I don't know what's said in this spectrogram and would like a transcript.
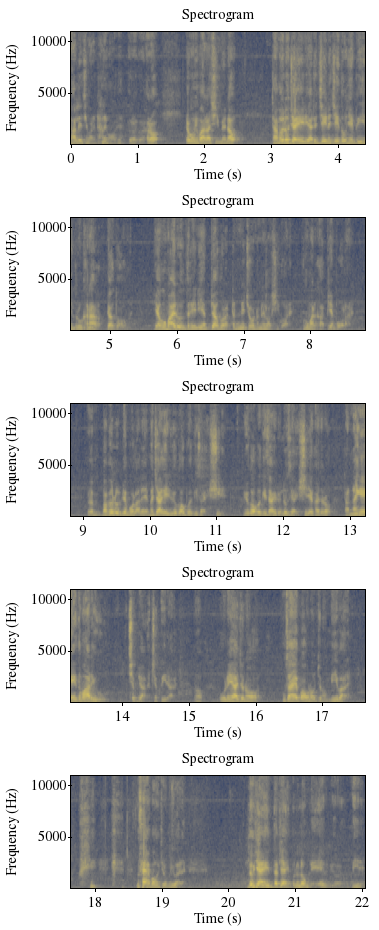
နားလည်ချင်မှနားလည်မှာဗျာပြောတာအဲ့တော့ရန်ကုန်မှာလာရှိမယ်နောက်ဒါမဲ့လို့ကြရေးတွေကတစ်ချိန်တစ်ချိန်သုံးချိန်ပြီးရင်သူတို့ခဏပျောက်သွားအောင်ရန်ကုန်မှာအဲ့လိုသတင်းတွေကပျောက်သွားတာတစ်နှစ်ကျော်တစ်နှစ်လောက်ရှိသွားတယ်အခုမှတခါပြန်ပေါ်လာတယ်ဘာဖြစ်လို့ပြန်ပေါ်လာလဲမကြခင်ရွေးကောက်ပွဲကိစ္စရှိတယ်ရွေးကောက်ပွဲကိစ္စတွေလို့လုပ်ဆရာရှိတဲ့ခါကျတော့ဒါနိုင်ငံရေးသမားတွေကိုချက်ပြချက်ပေးတာနော်ဟိုနေ့ကကျွန်တော်ဥဆိုင်ပေါအောင်နော်ကျွန်တော်မေးပါတယ်ဥဆိုင်ပေါအောင်ကျွန်တော်မေးပါတယ် လုံကြရင်တက်ပြရင်ဘယ်လိုလုပ်မလဲလို့ပြောမေးတယ်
